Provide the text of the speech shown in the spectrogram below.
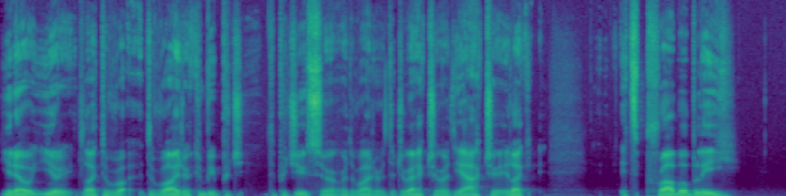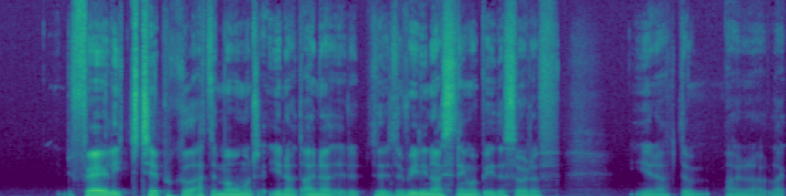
You know, you're like the the writer can be produ- the producer or the writer or the director or the actor. Like, it's probably fairly typical at the moment. You know, I know the, the, the really nice thing would be the sort of, you know, the I don't know, like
